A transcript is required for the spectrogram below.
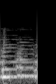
Thank you.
